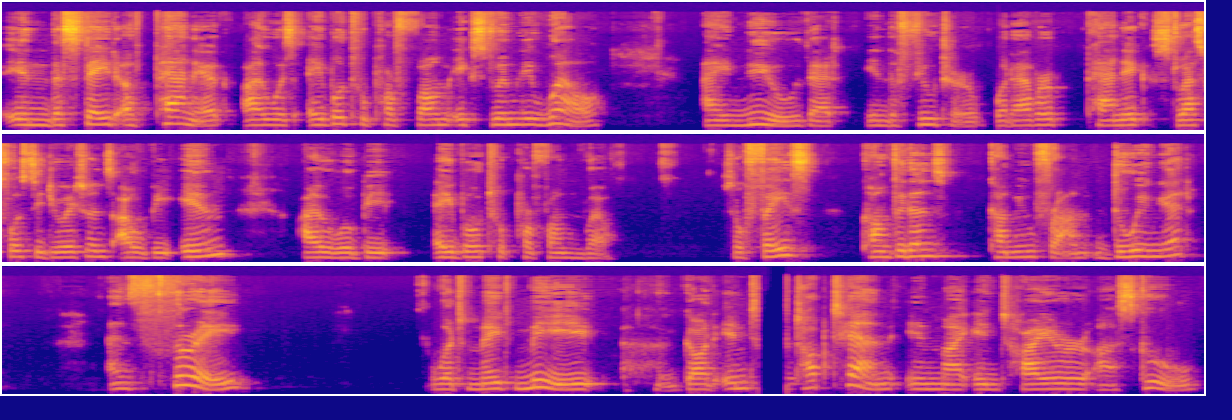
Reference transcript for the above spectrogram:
in the state of panic, I was able to perform extremely well. I knew that in the future, whatever panic, stressful situations I will be in, I will be able to perform well. So faith, confidence coming from doing it. And three, what made me got into the top 10 in my entire uh, school,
